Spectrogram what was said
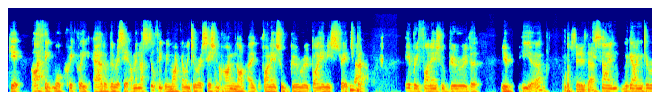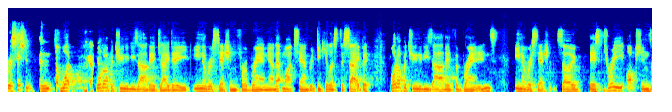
get, I think, more quickly out of the recession. I mean, I still think we might go into a recession. I'm not a financial guru by any stretch, no. but every financial guru that you hear says that saying we're going into a recession. And so, what what opportunities are there, JD, in a recession for a brand? Now, that might sound ridiculous to say, but what opportunities are there for brands in a recession? So there's three options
